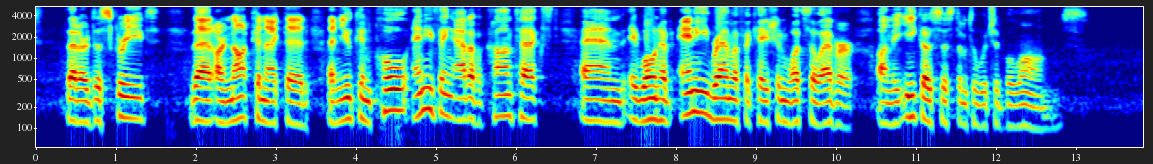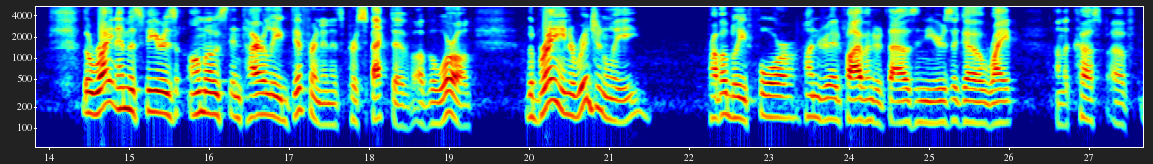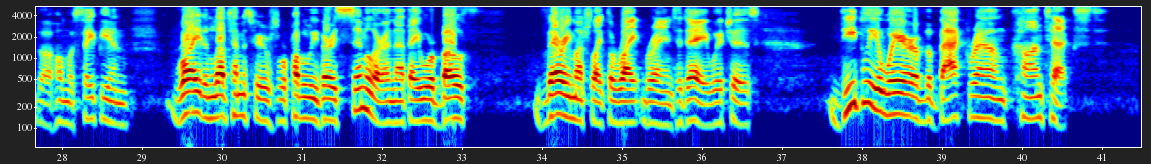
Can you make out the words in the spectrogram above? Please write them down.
that are discrete, that are not connected, and you can pull anything out of a context and it won't have any ramification whatsoever on the ecosystem to which it belongs. The right hemisphere is almost entirely different in its perspective of the world. The brain originally, probably 400, 500,000 years ago, right on the cusp of the Homo sapien, right and left hemispheres were probably very similar in that they were both very much like the right brain today, which is deeply aware of the background context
